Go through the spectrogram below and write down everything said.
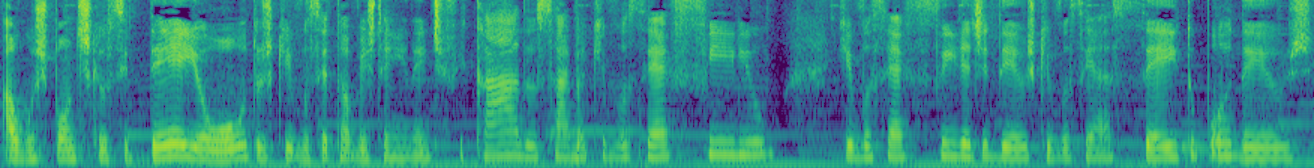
alguns pontos que eu citei ou outros que você talvez tenha identificado, saiba que você é filho, que você é filha de Deus, que você é aceito por Deus.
